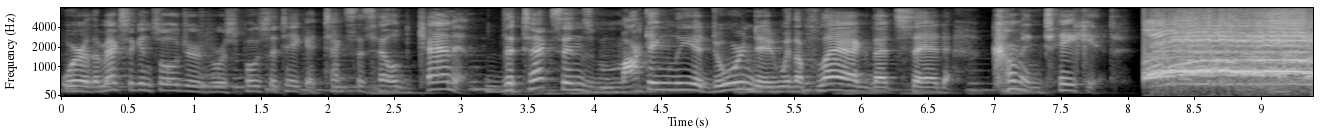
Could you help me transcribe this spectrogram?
where the Mexican soldiers were supposed to take a Texas-held cannon. The Texans mockingly adorned it with a flag that said, come and take it. Oh!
